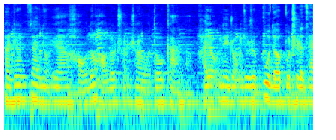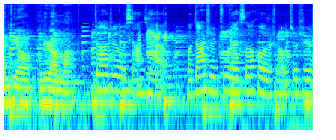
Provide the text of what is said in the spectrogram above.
反正在纽约好多好多蠢事儿我都干了，还有那种就是不得不吃的餐厅，你知道吗？说到这，我想起来了，我当时住在 SOHO 的时候，就是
